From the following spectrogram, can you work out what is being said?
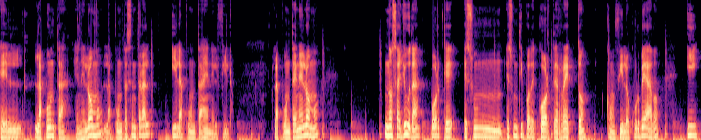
la punta en el lomo, la punta central y la punta en el filo. La punta en el lomo nos ayuda porque es un, es un tipo de corte recto con filo curveado y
